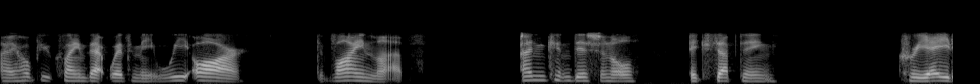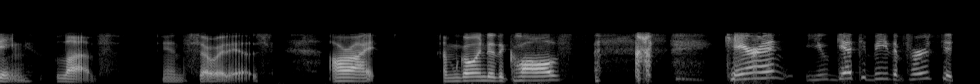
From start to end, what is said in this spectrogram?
I hope you claim that with me. We are divine love, unconditional, accepting, creating love. And so it is. All right, I'm going to the calls. Karen, you get to be the first to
